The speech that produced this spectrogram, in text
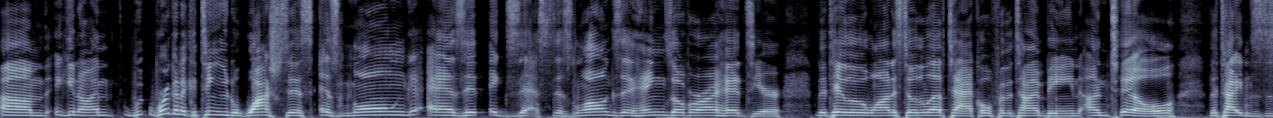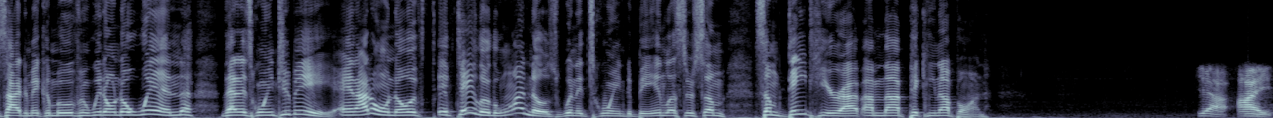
Um, you know, and we're going to continue to watch this as long as it exists, as long as it hangs over our heads here. The Taylor Lewan is still the left tackle for the time being until the Titans decide to make a move, and we don't know when that is going to be. And I don't know if, if Taylor Lewan knows when it's going to be, unless there's some some date here I, I'm not picking up on. Yeah, I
